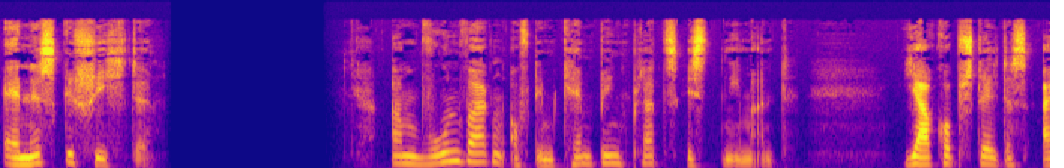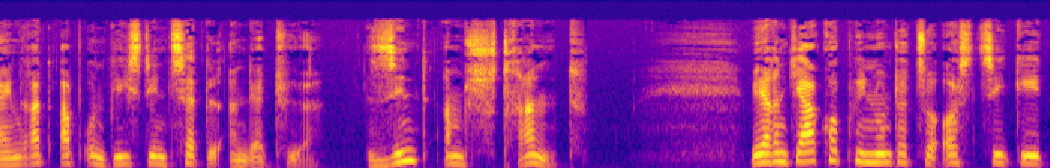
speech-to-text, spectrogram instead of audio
Ennes Geschichte Am Wohnwagen auf dem Campingplatz ist niemand. Jakob stellt das Einrad ab und liest den Zettel an der Tür. Sind am Strand. Während Jakob hinunter zur Ostsee geht,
